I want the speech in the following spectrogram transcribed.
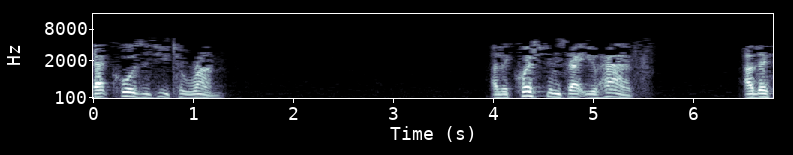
that causes you to run? Are there questions that you have? Are there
